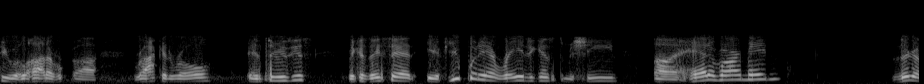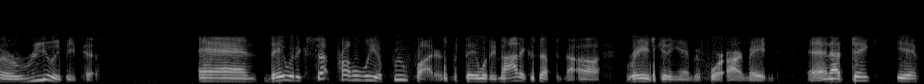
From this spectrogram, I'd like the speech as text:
to a lot of uh, rock and roll enthusiasts, because they said if you put in Rage Against the Machine ahead of Iron Maiden, they're going to really be pissed. And they would accept probably a Foo Fighters, but they would not accept uh, Rage getting in before Iron Maiden. And I think if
